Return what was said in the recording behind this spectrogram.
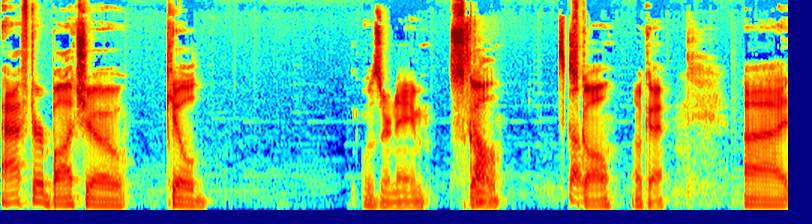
after Bacho killed, what was her name? Skull. Skull. Skull. Okay. Uh,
